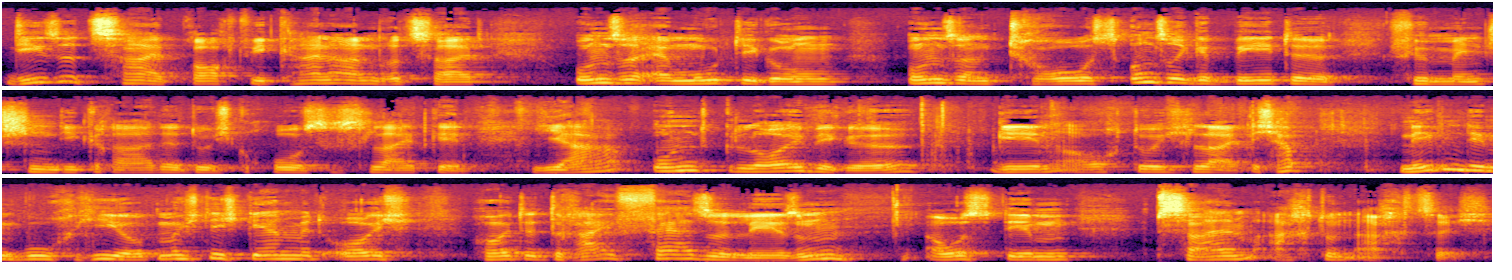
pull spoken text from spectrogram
Diese Zeit braucht wie keine andere Zeit unsere Ermutigung, unseren Trost, unsere Gebete für Menschen, die gerade durch großes Leid gehen. Ja, und Gläubige gehen auch durch Leid. Ich habe neben dem Buch Hiob möchte ich gern mit euch heute drei Verse lesen aus dem Psalm 88.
